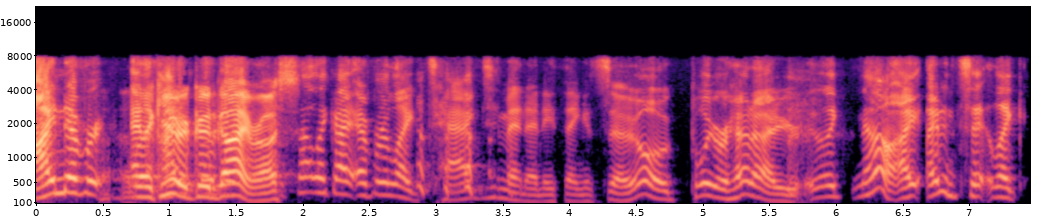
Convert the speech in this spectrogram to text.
I never uh, like you're I a good guy, Russ. It's not like I ever like tagged him in anything and said, "Oh, pull your head out of here." Like, no, I, I didn't say like.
